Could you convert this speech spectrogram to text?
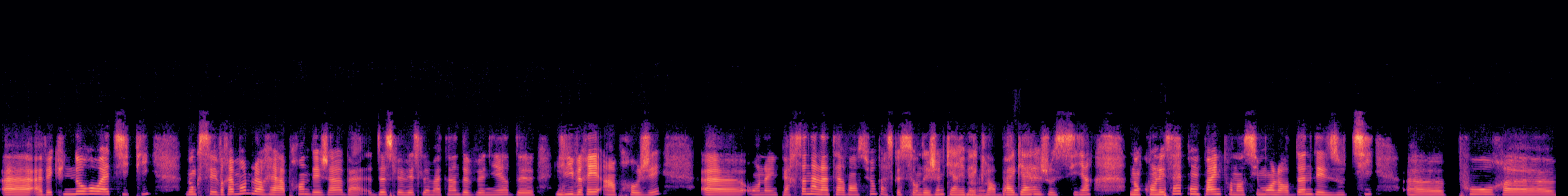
avec une neuroatypie. Donc c'est vraiment de leur réapprendre déjà bah, de se lever ce matin, de venir, de livrer un projet. on a une personne à l'intervention parce que ce sont des jeunes qui arrivent avec leur bagage aussi. Hein. Donc on les accompagne pendant six mois, on leur donne des outils pour euh,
